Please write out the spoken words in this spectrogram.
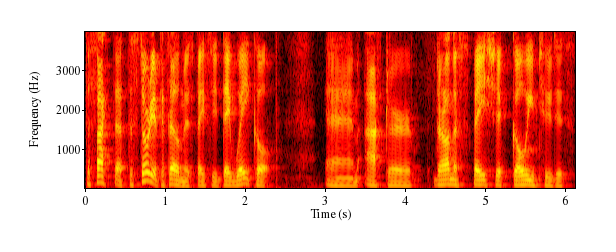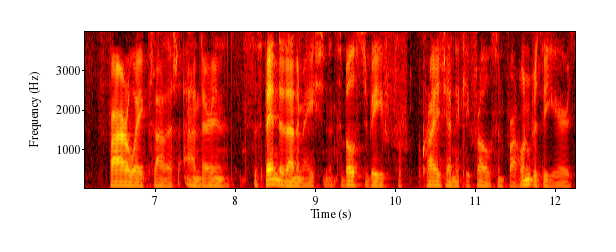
the fact that the story of the film is basically they wake up um, after they're on a spaceship going to this faraway planet and they're in suspended animation. It's supposed to be f- cryogenically frozen for hundreds of years,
